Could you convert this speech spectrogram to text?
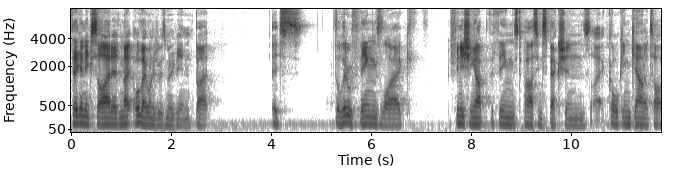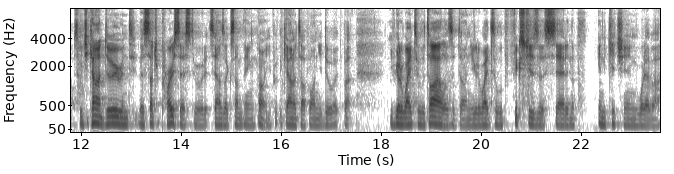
they're getting excited and they, all they want to do is move in. But it's the little things like finishing up the things to pass inspections, like caulking countertops, which you can't do, and there's such a process to it. It sounds like something. Oh, you put the countertop on, you do it, but you've got to wait till the tile is done. You've got to wait till the fixtures are set in the in the kitchen, whatever.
